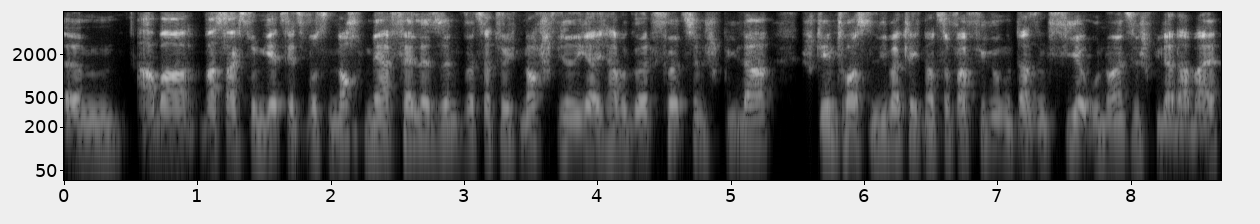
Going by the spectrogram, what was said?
Ähm, aber was sagst du jetzt? Jetzt, wo es noch mehr Fälle sind, wird es natürlich noch schwieriger. Ich habe gehört, 14 Spieler stehen Thorsten Lieberklick noch zur Verfügung und da sind vier U19-Spieler dabei.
